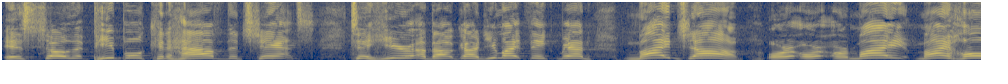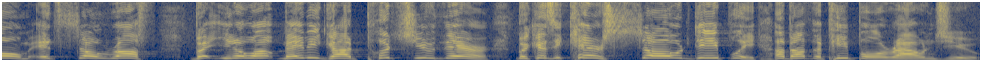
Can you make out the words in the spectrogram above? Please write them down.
is so that people can have the chance to hear about God. You might think, man, my job or, or, or my, my home, it's so rough. But you know what? Maybe God puts you there because He cares so deeply about the people around you.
